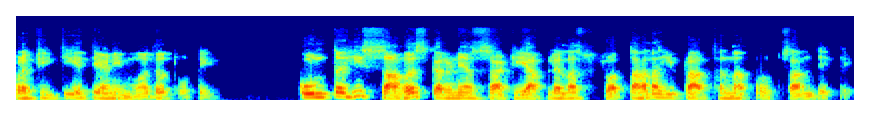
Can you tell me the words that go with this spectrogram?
प्रचिती येते आणि मदत होते. कोणतंही साहस करण्यासाठी आपल्याला स्वतःला ही प्रार्थना प्रोत्साहन देते.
